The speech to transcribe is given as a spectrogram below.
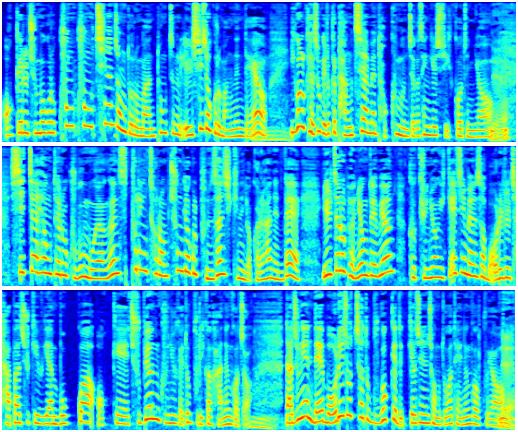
어깨를 주먹으로 쿵쿵 치는 정도로만 통증을 일시적으로 막는데요. 음. 이걸 계속 이렇게 방치하면 더 큰 문제가 생길 수 있거든요. 네. C자 형태로 굽은 모양은 스프링처럼 충격을 분산시키는 역할을 하는데 일제로 변형되면 그 균형이 깨지면서 머리를 잡아주기 위한 목과 어깨 주변 근육에도 무리가 가는 거죠. 음. 나중엔 내 머리조차도 무겁게 느껴지는 정도가 되는 거고요. 네.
